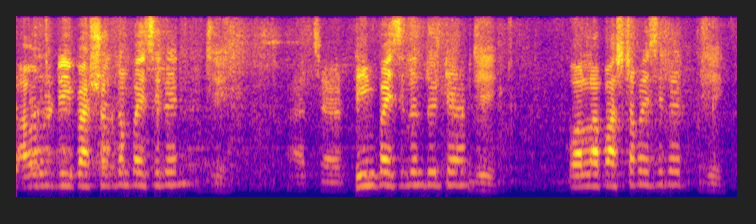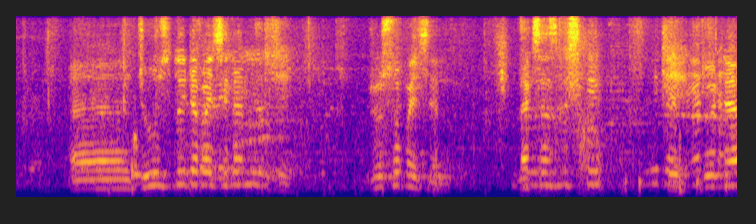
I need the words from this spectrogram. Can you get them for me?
পাউরুটি পাঁচশো গ্রাম পাইছিলেন? জি। আচ্ছা ডিম পাইছিলেন দুইটা? জি। কলা পাঁচটা পাইছিলেন? জি। জুস দুইটা পাইছিলেন? জি। জুসও পাইছেন। লেক্সাস বিস্কিট দুইটা?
